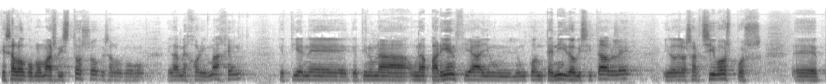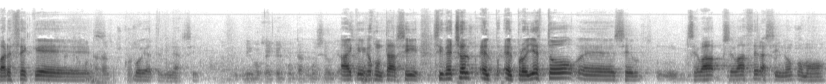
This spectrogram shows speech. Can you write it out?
que es algo como más vistoso, que es algo como que da mejor imagen, que tiene, que tiene una, una apariencia y un, y un contenido visitable, y lo de los archivos, pues eh, parece que... Voy a terminar, sí. Digo que hay que juntar museo y Hay que, que juntar, sí. Sí, de hecho, el, el, el proyecto eh, se, se, va, se, va, a hacer así, ¿no? Como,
